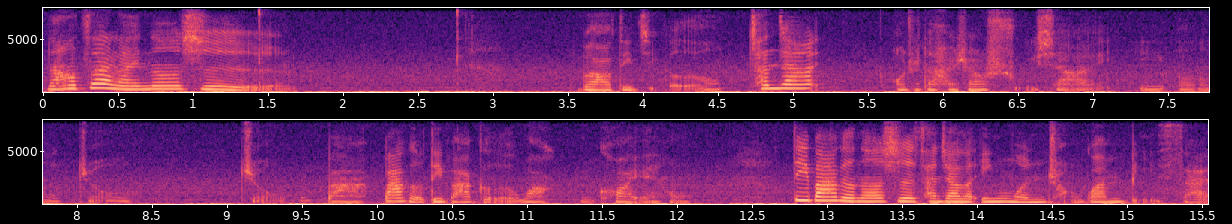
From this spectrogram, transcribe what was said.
然后再来呢是不知道第几个了。参加，我觉得还是要数一下，一二九九八八个，第八个了，哇，很快耶吼！第八个呢是参加了英文闯关比赛。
